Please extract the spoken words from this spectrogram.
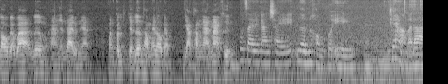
เราแบบว่าเริ่มหาเงินได้แบบเนี้ย มันก็จะเริ่มทำให้เราแบบอยากทำงานมากขึ้น ภูมิใจในการใช้เงินของตัวเองที่หามาได้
